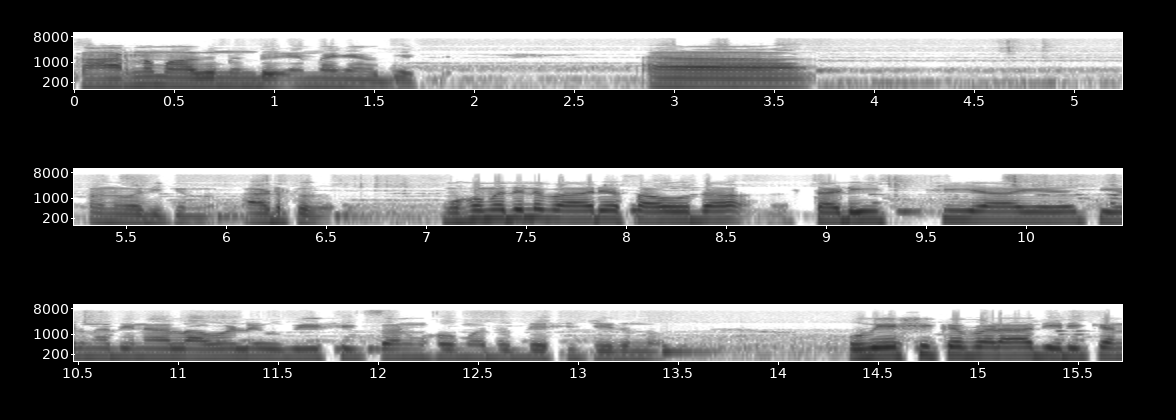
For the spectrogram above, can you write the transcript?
കാരണമാകുന്നുണ്ട് എന്നാണ് ഞാൻ ഉദ്ദേശിച്ചത്. അനുവദിക്കുന്നു അടുത്തത്. മുഹമ്മദിന്റെ ഭാര്യ സൗദ തടിച്ചിയായി തീർന്നതിനാൽ അവളെ ഉപേക്ഷിക്കാൻ മുഹമ്മദ് ഉദ്ദേശിച്ചിരുന്നു. ഉപേക്ഷിക്കപ്പെടാതിരിക്കാൻ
